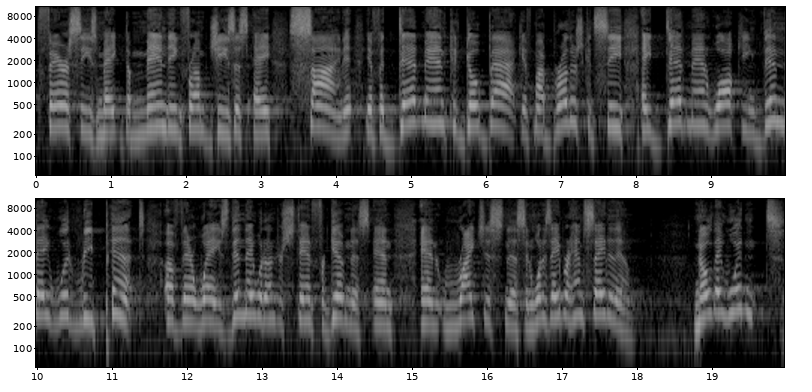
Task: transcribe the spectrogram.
Pharisees make, demanding from Jesus a sign. If a dead man could go back, if my brothers could see a dead man walking, then they would repent of their ways. Then they would understand forgiveness and, and righteousness. And what does Abraham say to them? No, they wouldn't.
